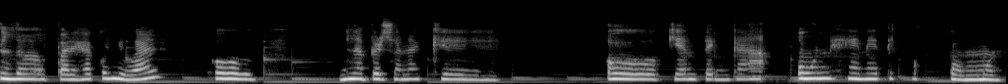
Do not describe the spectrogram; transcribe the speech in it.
la pareja conyugal o la persona que o quien tenga un genético común.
